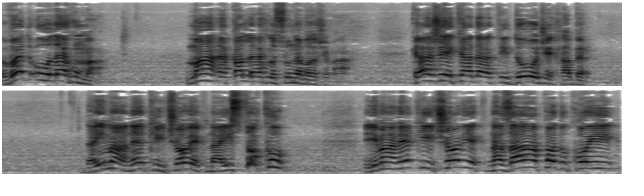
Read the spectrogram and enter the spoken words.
ved'u lehuma, ma aqalla ahlu sunne val džema. Kaže, kada ti dođe haber, da ima neki čovjek na istoku, ima neki čovjek na zapadu koji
